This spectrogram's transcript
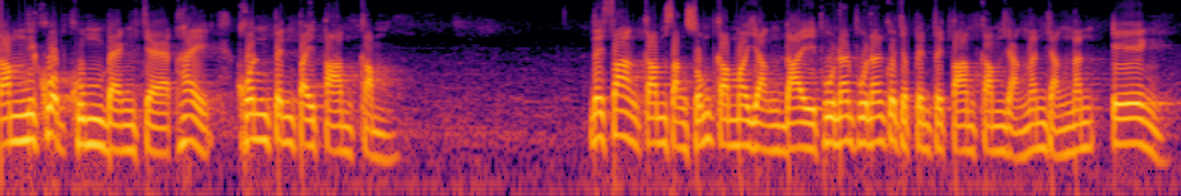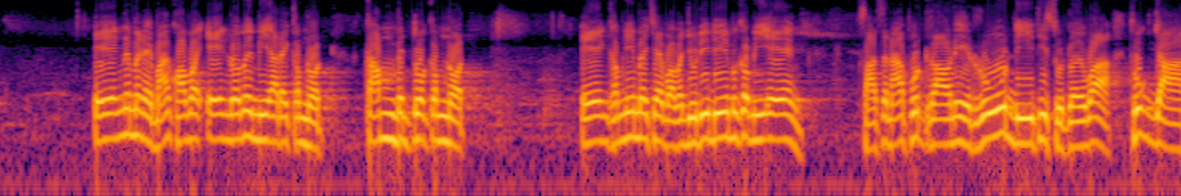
กรรมนี่ควบคุมแบ่งแจกให้คนเป็นไปตามกรรม ได้สร้างกรรมสั่งสมกรรมมาอย่างใด ผู้นั้นผู้นั้นก็จะเป็นไปตามกรรมอย่างนั้นอย่างนั้นเอง เองนี่ไม่ได้หมายความว่าเองโดยไม่มีอะไรกำหนด กรรมเป็นตัวกำหนด เองคำนี้ไม่ใช่ว่ามันอยู่ดีๆ มันก็มีเอง ศาสนาพุทธเรานี่รู้ดีที่สุดเลยว่า ทุกอย่าง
